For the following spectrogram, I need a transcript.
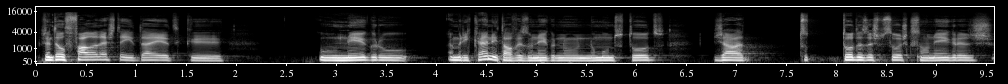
Portanto, ele fala desta ideia de que o negro americano e talvez o negro no, no mundo todo já todas as pessoas que são negras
